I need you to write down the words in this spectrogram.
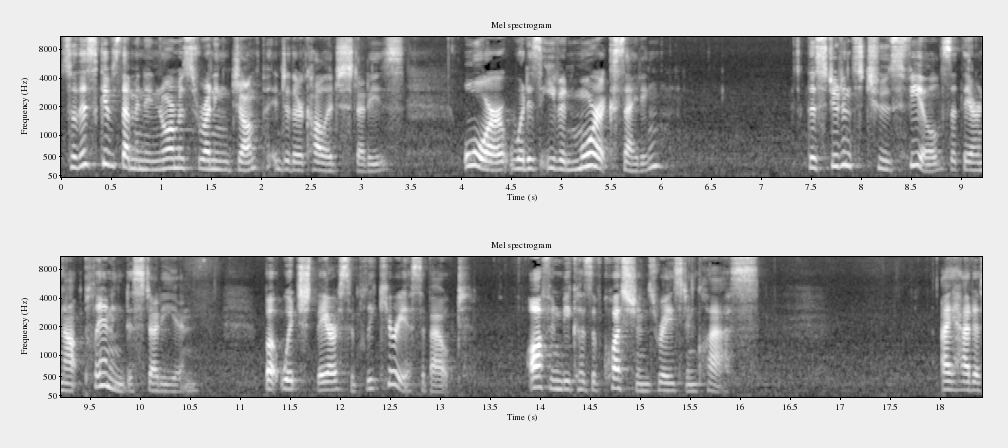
So, this gives them an enormous running jump into their college studies. Or, what is even more exciting, the students choose fields that they are not planning to study in, but which they are simply curious about, often because of questions raised in class. I had a,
